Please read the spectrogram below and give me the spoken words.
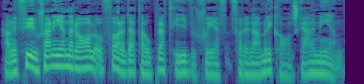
Han är fyrstjärnig general och före detta operativ chef för den amerikanska armén.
